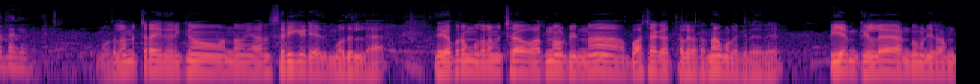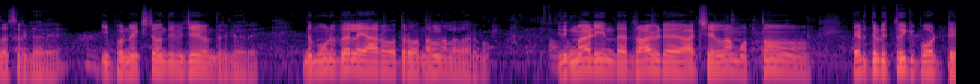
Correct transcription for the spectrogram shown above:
அதான் கேட்குறேன் முதலமைச்சராக இது வரைக்கும் வந்தவங்க யாரும் சரி கிடையாது முதல்ல. இதுக்கப்புறம் முதலமைச்சராக வரணும் அப்படின்னா பாஜக தலைவர் அண்ணாமலை இருக்கிறாரு. பிஎம்கேல அன்புமணி ராமதாஸ் இருக்கார். இப்போ நெக்ஸ்ட்டு வந்து விஜய் வந்திருக்காரு. இந்த மூணு பேரில் யார் ஒருத்தர் வந்தாலும் நல்லா தான் இருக்கும். இதுக்கு முன்னாடி இந்த திராவிட ஆட்சியெல்லாம் மொத்தம் எடுத்து இப்படி தூக்கி போட்டு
